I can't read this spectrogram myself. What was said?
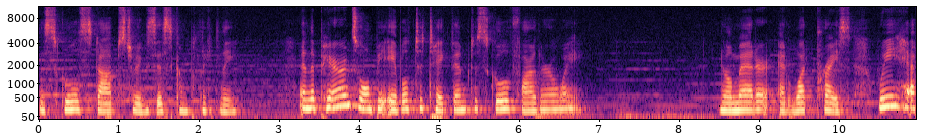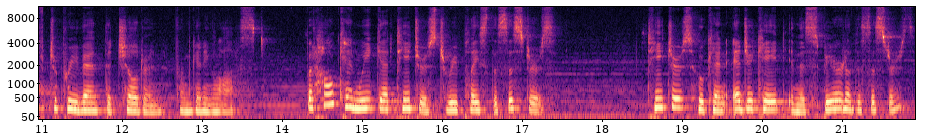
The school stops to exist completely, and the parents won't be able to take them to school farther away. No matter at what price, we have to prevent the children from getting lost. But how can we get teachers to replace the sisters? Teachers who can educate in the spirit of the sisters?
